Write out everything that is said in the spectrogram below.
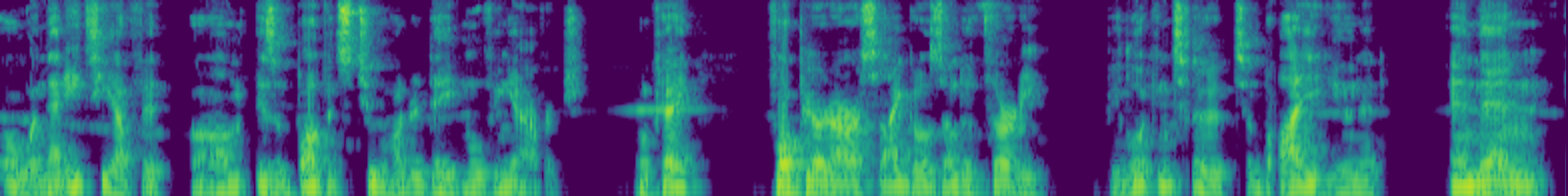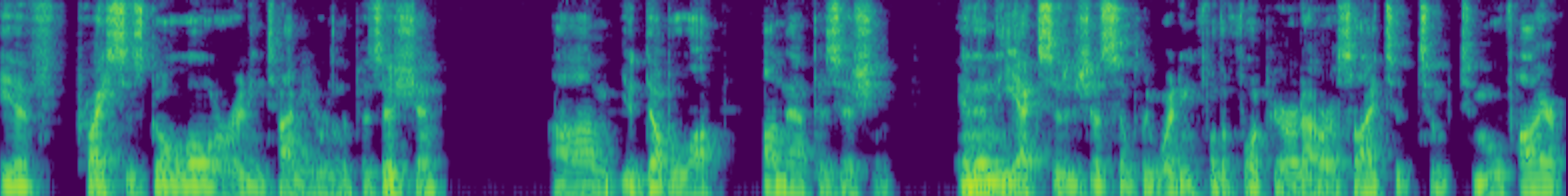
or when that ETF um, is above its 200 day moving average. Okay. Four period RSI goes under 30. Be looking to, to buy a unit. And then if prices go lower anytime you're in the position, um, you double up on that position. And then the exit is just simply waiting for the four period RSI to, to, to move higher.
